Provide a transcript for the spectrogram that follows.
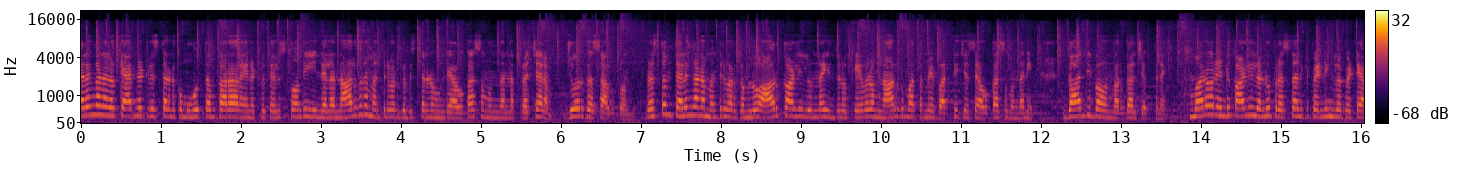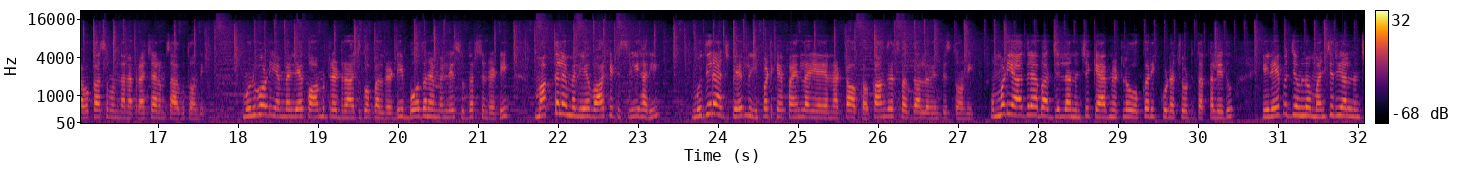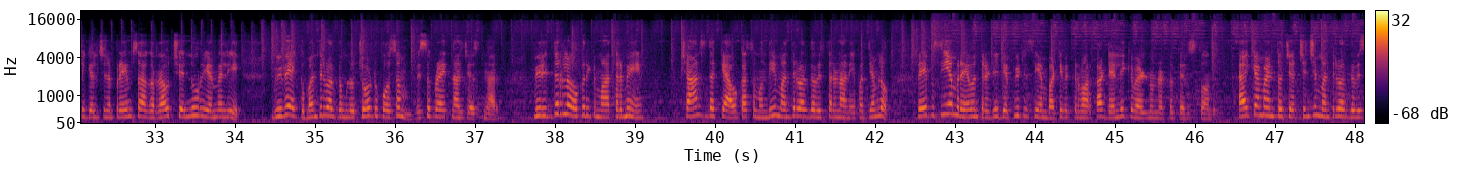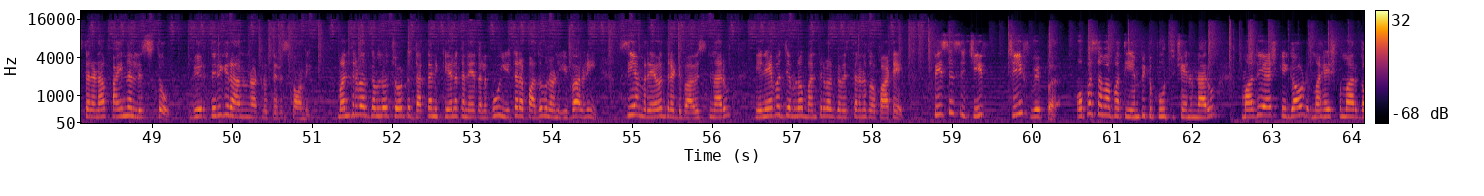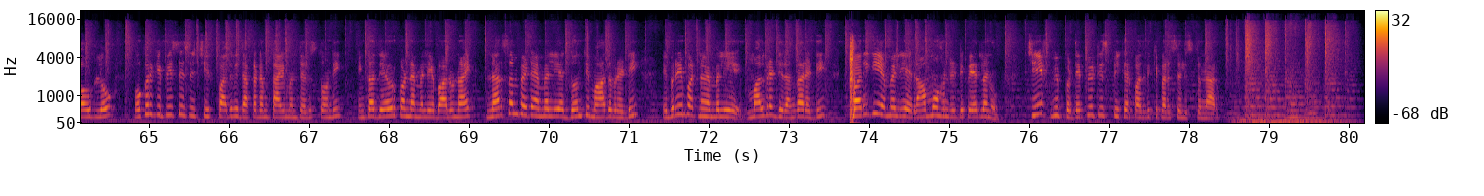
తెలంగాణలో కేబినెట్ విస్తరణకు ముహూర్తం ఖరారైనట్లు తెలుస్తోంది. ఈ నెల నాలుగున మంత్రివర్గ విస్తరణ ఉండే అవకాశం ఉందన్న ప్రచారం జోరుగా సాగుతోంది. ప్రస్తుతం తెలంగాణ మంత్రివర్గంలో ఆరు ఖాళీలున్నాయి. ఇందులో కేవలం నాలుగు మాత్రమే భర్తీ చేసే అవకాశం ఉందని గాంధీ భవన్ వర్గాలు చెప్తున్నాయి. మరో రెండు ఖాళీలను ప్రస్తుతానికి పెండింగ్లో పెట్టే అవకాశం ఉందన్న ప్రచారం సాగుతోంది. Munugode MLA Komatireddy Rajagopal Reddy Bodhan MLA Sudarshan Reddy Makthal MLA Vakiti Srihari Mudiraj పేర్లు ఇప్పటికే ఫైనల్ అయ్యాయన్న టాక్ కాంగ్రెస్ వర్గాల్లో వినిపిస్తోంది. ఉమ్మడి ఆదిలాబాద్ జిల్లా నుంచి కేబినెట్లో ఒక్కరికి కూడా చోటు దక్కలేదు. ఈ నేపథ్యంలో మంచిర్యాల నుంచి గెలిచిన ప్రేమ్ సాగర్ రావు చెన్నూరు ఎమ్మెల్యే వివేక్ మంత్రివర్గంలో చోటు కోసం విశ్వ ప్రయత్నాలు చేస్తున్నారు. వీరిద్దరిలో ఒకరికి మాత్రమే ఛాన్స్ దక్కే అవకాశం ఉంది. మంత్రివర్గ విస్తరణ నేపథ్యంలో రేపు CM Revanth Reddy deputy CM Bhatti Vikramarka ఢిల్లీకి వెళ్ళనున్నట్లు తెలుస్తోంది. హైకమాండ్తో చర్చించి మంత్రివర్గ విస్తరణ ఫైనల్ లిస్ట్తో వీరు తిరిగి రానున్నట్లు తెలుస్తోంది. మంత్రివర్గంలో చోటు దక్కని కీలక నేతలకు ఇతర పదవులను ఇవ్వాలని సీఎం రేవంత్ రెడ్డి భావిస్తున్నారు. ఈ నేపథ్యంలో మంత్రివర్గ విస్తరణతో పాటే పిసిసి చీఫ్ చీఫ్ విప్ ఉపసభాపతి ఎంపిక పూర్తి చేయనున్నారు. మధు యాష్కి గౌడ్ మహేష్ కుమార్ గౌడ్లో ఒకరికి పీసీసీ చీఫ్ పదవి దక్కడం ఖాయమని తెలుస్తోంది. ఇంకా Devarakonda MLA Balu Naik Narsampet MLA Donthi Madhava Reddy Ibrahimpatnam MLA Malreddy Ranga Reddy Parigi MLA Rammohan Reddy పేర్లను చీఫ్ విప్ డిప్యూటీ స్పీకర్ పదవికి పరిశీలిస్తున్నారు.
